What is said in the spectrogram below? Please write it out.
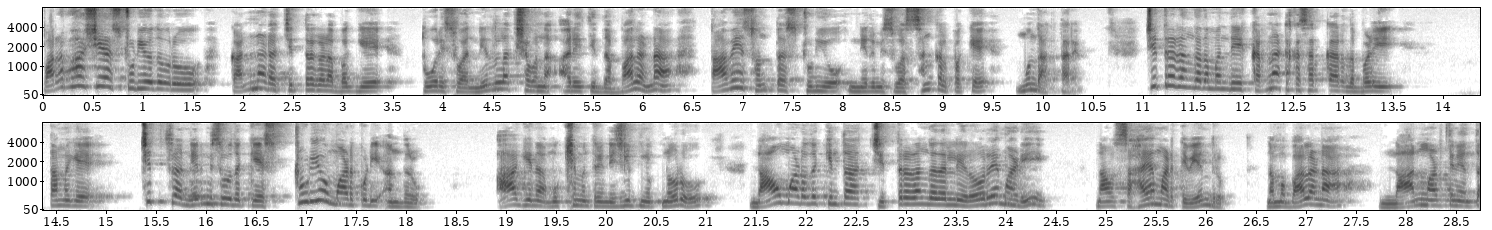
ಪರಭಾಷೆಯ ಸ್ಟುಡಿಯೋದವರು ಕನ್ನಡ ಚಿತ್ರಗಳ ಬಗ್ಗೆ ತೋರಿಸುವ ನಿರ್ಲಕ್ಷ್ಯವನ್ನು ಅರಿತಿದ್ದ ಬಾಲಣ್ಣ ತಾವೇ ಸ್ವಂತ ಸ್ಟುಡಿಯೋ ನಿರ್ಮಿಸುವ ಸಂಕಲ್ಪಕ್ಕೆ ಮುಂದಾಗ್ತಾರೆ. ಚಿತ್ರರಂಗದ ಮಂದಿ ಕರ್ನಾಟಕ ಸರ್ಕಾರದ ಬಳಿ ತಮಗೆ ಚಿತ್ರ ನಿರ್ಮಿಸುವುದಕ್ಕೆ ಸ್ಟುಡಿಯೋ ಮಾಡಿಕೊಡಿ ಅಂದರು. ಆಗಿನ ಮುಖ್ಯಮಂತ್ರಿ ನಿಜಲಿಂಗಪ್ಪನವರು ನಾವು ಮಾಡೋದಕ್ಕಿಂತ ಚಿತ್ರರಂಗದಲ್ಲಿರೋರೇ ಮಾಡಿ, ನಾವು ಸಹಾಯ ಮಾಡ್ತೀವಿ ಅಂದರು. ನಮ್ಮ ಬಾಲಣ್ಣ, ನಾನು ಮಾಡ್ತೀನಿ ಅಂತ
